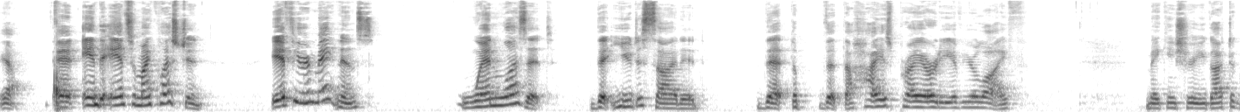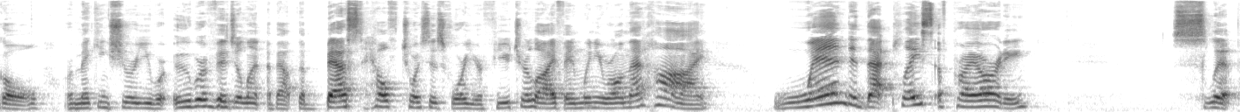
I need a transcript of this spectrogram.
yeah. And, and to answer my question, if you're in maintenance, when was it that you decided that the that the highest priority of your life, making sure you got to goal or making sure you were uber vigilant about the best health choices for your future life, and when you were on that high, when did that place of priority slip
